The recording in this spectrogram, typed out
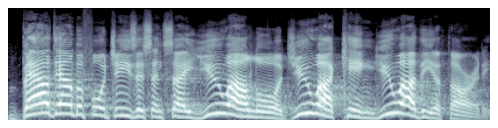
bow down before Jesus and say, You are Lord, you are King, you are the authority.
